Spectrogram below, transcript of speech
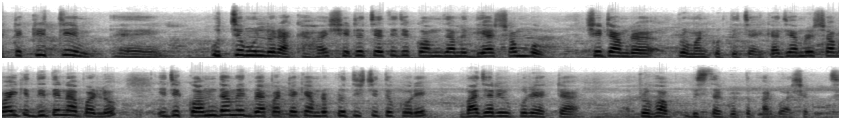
একটা কৃত্রিম উচ্চ মূল্য রাখা হয় সেটা চাইতে যে কম দামে দেওয়া সম্ভব, সেটা আমরা প্রমাণ করতে চাই। কাজে আমরা সবাইকে দিতে না পারলেও এই যে কম দামের ব্যাপারটাকে আমরা প্রতিষ্ঠিত করে বাজারের উপরে একটা প্রভাব বিস্তার করতে পারব, আশা করছে।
